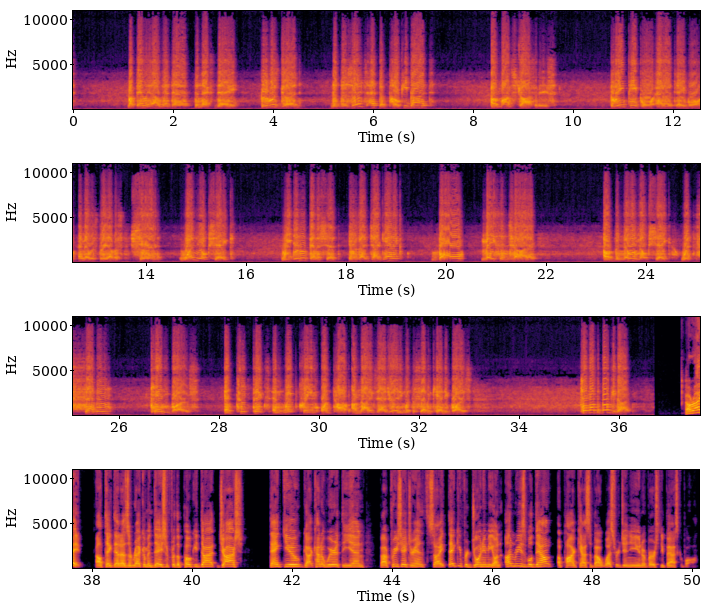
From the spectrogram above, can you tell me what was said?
My family and I went there the next day. Food was good. The desserts at the Poky Dot are monstrosities three people at our table, and there was three of us, shared one milkshake. We didn't finish it. It was a gigantic ball mason jar of vanilla milkshake with seven candy bars and toothpicks and whipped cream on top. I'm not exaggerating with the seven candy bars. Check out the Poky Dot. All right. I'll take that as a recommendation for the Poky Dot. Josh, thank you. Got kind of weird at the end, but I appreciate your insight. Thank you for joining me on Unreasonable Doubt, a podcast about West Virginia University basketball.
